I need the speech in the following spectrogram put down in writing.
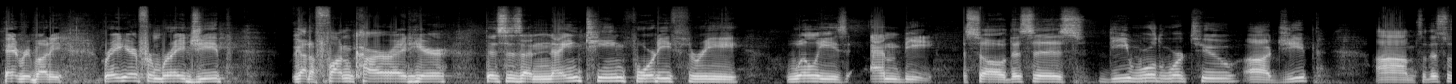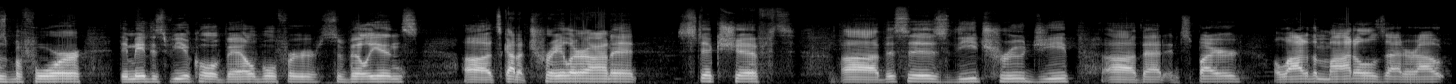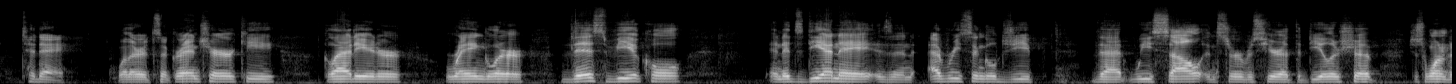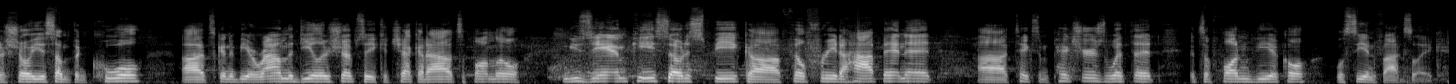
Hey everybody, Ray here from Ray Jeep. We got a fun car right here. This is a 1943 Willys MB. So this is the World War II uh, Jeep. Um, so this was before they made this vehicle available for civilians. Uh, it's got a trailer on it, stick shift. Uh, this is the true Jeep uh, that inspired a lot of the models that are out today whether it's a Grand Cherokee, Gladiator, Wrangler, this vehicle and its DNA is in every single Jeep that we sell and service here at the dealership. Just wanted to show you something cool. Uh, it's going to be around the dealership so you can check it out. It's a fun little museum piece, so to speak. Uh, feel free to hop in it, uh, take some pictures with it. It's a fun vehicle. We'll see you in Fox Lake.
